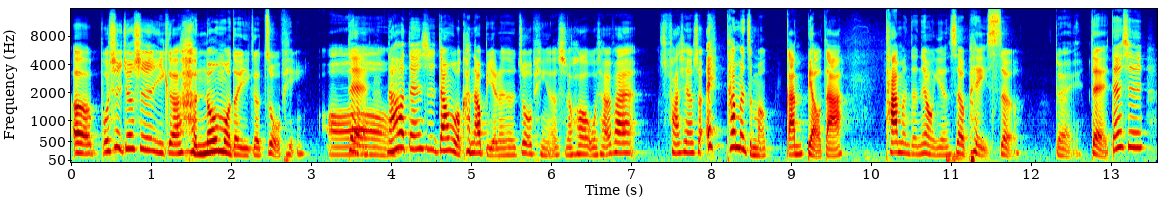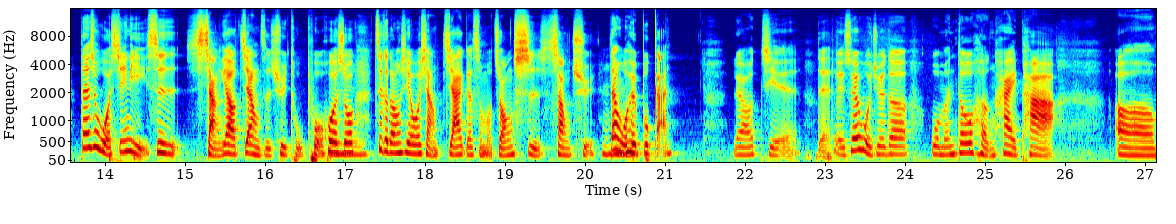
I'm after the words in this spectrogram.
呃，不是，就是一个很 normal 的一个作品。哦，对，然后但是当我看到别人的作品的时候，我才会发现发现说，哎、他们怎么敢表达他们的那种颜色配色？对，对，但是但是我心里是想要这样子去突破，或者说这个东西我想加一个什么装饰上去，但我会不敢。了解，对。对，所以我觉得我们都很害怕，呃，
